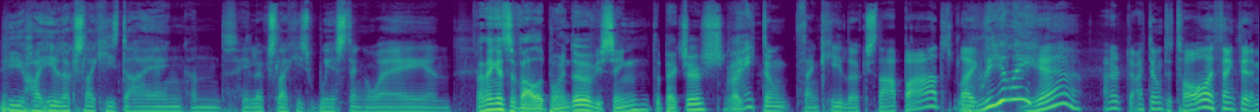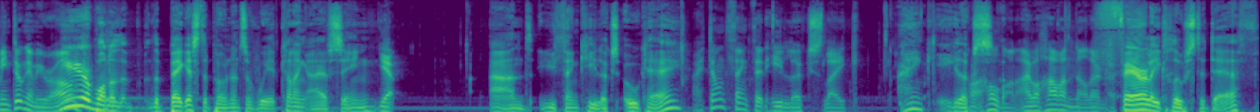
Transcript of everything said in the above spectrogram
he he looks like he's dying and he looks like he's wasting away and I think it's a valid point, though. Have you seen the pictures? Like, I don't think he looks that bad. Like Really? Yeah, I don't. I don't at all. I think that. I mean, don't get me wrong. you're one of the the biggest opponents of weight cutting I have seen, Yep. and you think he looks okay? I don't think that he looks like. I think he looks hold on, I will have another look. fairly close to death.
